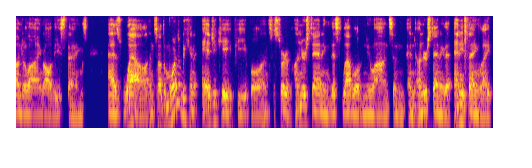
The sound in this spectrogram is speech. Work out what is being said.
underlying all these things as well. And so the more that we can educate people and so sort of understanding this level of nuance and, and understanding that anything like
